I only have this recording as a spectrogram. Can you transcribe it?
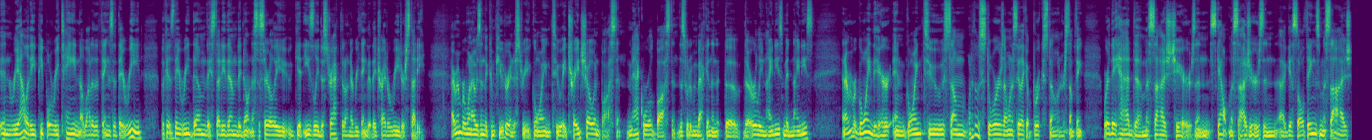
in reality, people retain a lot of the things that they read because they read them, they study them, they don't necessarily get easily distracted on everything that they try to read or study. I remember when I was in the computer industry going to a trade show in Boston, Macworld Boston. This would have been back in the, the, the early 90s, mid 90s. And I remember going there and going to some one of those stores, I want to say like a Brookstone or something, where they had uh, massage chairs and scalp massagers and I guess all things massage.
